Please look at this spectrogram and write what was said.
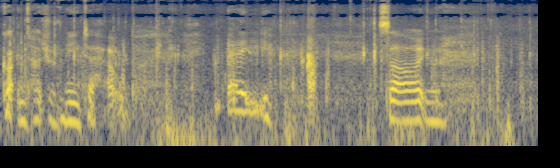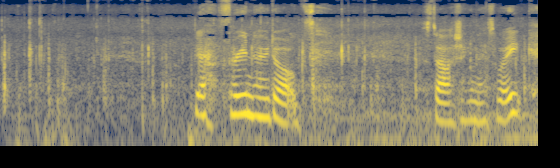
got in touch with me to help. Yay! So, yeah, three new dogs starting this week.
